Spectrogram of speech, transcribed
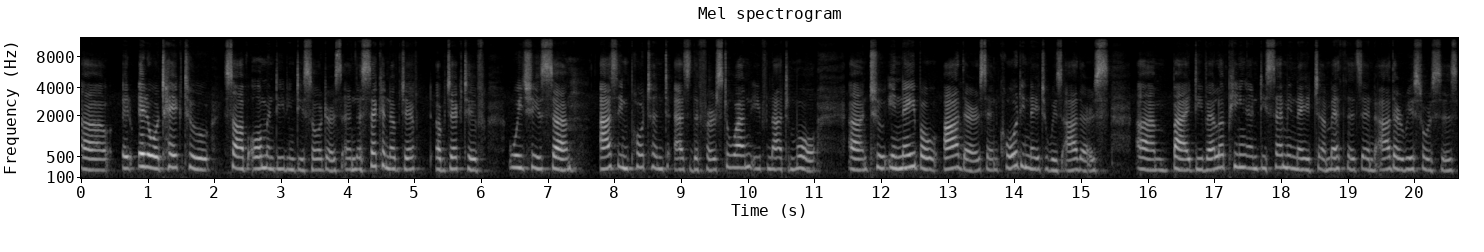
uh, it, it will take to solve all Mendelian disorders. And the second object, objective, which is uh, as important as the first one, if not more, uh, to enable others and coordinate with others um, by developing and disseminate uh, methods and other resources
